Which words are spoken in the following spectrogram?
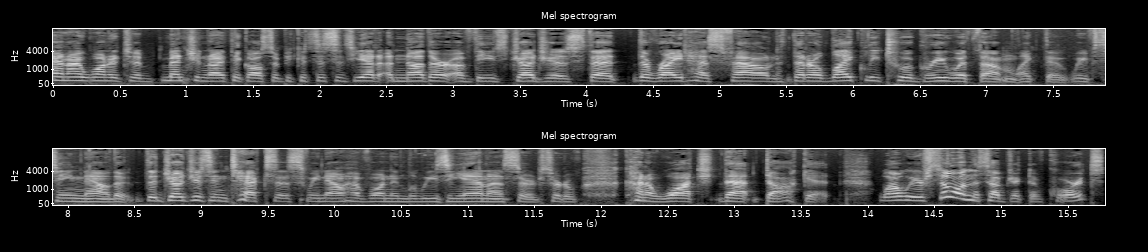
And I wanted to mention, I think also because this is yet another of these judges that the right has found that are likely to agree with them, like the, we've seen now. The, the judges in Texas, we now have one in Louisiana, so sort of kind of watch that docket. While we are still on the subject of courts,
